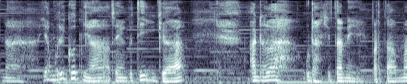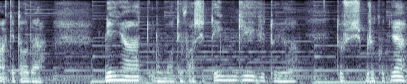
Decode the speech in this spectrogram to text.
Nah yang berikutnya atau yang ketiga adalah udah kita nih pertama kita udah niat udah motivasi tinggi gitu ya. Terus berikutnya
